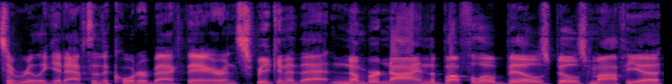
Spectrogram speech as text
to really get after the quarterback there. And speaking of that, number nine, the Buffalo Bills, Bills Mafia.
